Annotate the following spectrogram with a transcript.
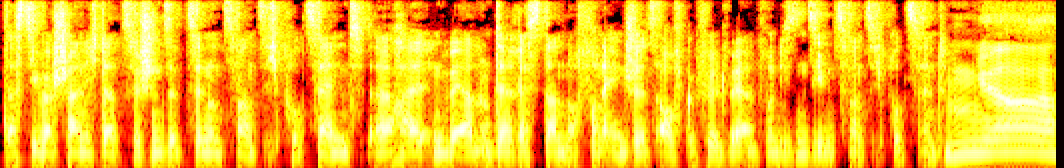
dass die wahrscheinlich da zwischen 17 und 20 Prozent äh, halten werden und der Rest dann noch von Angels aufgefüllt werden von diesen 27 Prozent. Ja,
